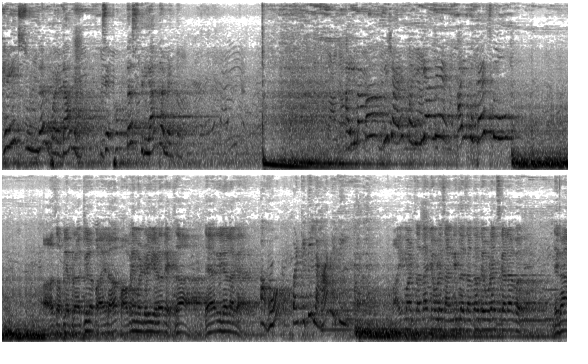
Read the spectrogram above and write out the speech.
हे एक सुंदर वरदान आहे जे फक्त स्त्रियांना मिळतं. आई बाबा मी शाळेत पहिली आले आई कुठे आहेस तू? आज आपल्या प्राचीला पाहायला पाहुणे मंडळी येणार आहे जा तयारीला लागा. अहो पण किती लहान आहे ती. बाई माणसाला जेवढं सांगितलं जातं तेवढंच करावं. निघा.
